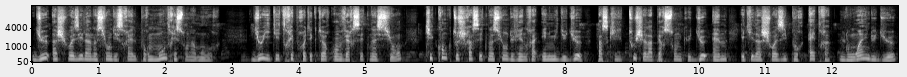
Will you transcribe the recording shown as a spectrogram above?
Dieu a choisi la nation d'Israël pour montrer son amour. Dieu était très protecteur envers cette nation. Quiconque touchera cette nation deviendra ennemi de Dieu parce qu'il touche à la personne que Dieu aime et qu'il a choisi pour être loin de Dieu,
